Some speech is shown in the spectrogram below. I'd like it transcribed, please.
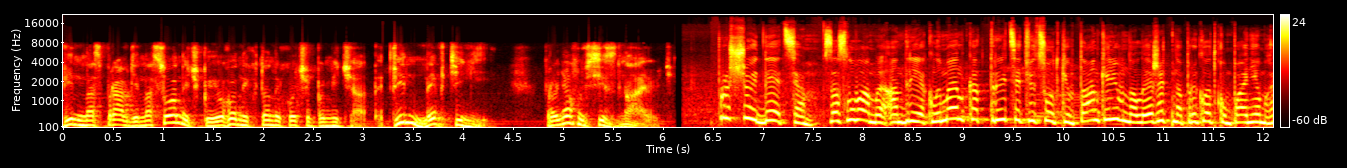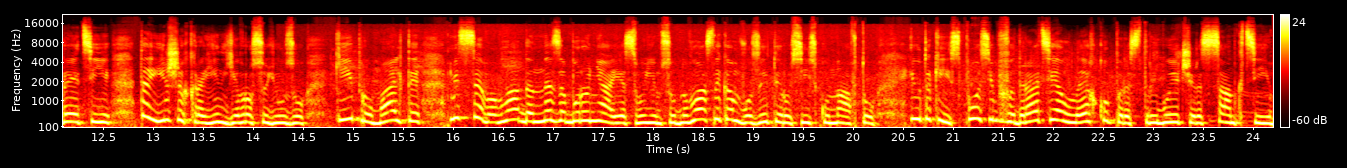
Він насправді на сонечку, його ніхто не хоче помічати. Він не в тіні. Про нього всі знають. Про що йдеться? За словами Андрія Клименка, 30% танкерів належать, наприклад, компаніям Греції та інших країн Євросоюзу, Кіпру, Мальти. Місцева влада не забороняє своїм судновласникам возити російську нафту. І у такий спосіб федерація легко перестрибує через санкції.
